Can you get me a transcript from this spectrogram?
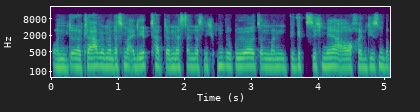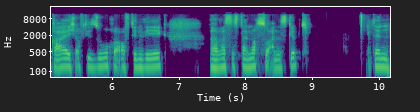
Und äh, klar, wenn man das mal erlebt hat, dann lässt dann das nicht unberührt und man begibt sich mehr auch in diesem Bereich auf die Suche, auf den Weg, äh, was es da noch so alles gibt. Denn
